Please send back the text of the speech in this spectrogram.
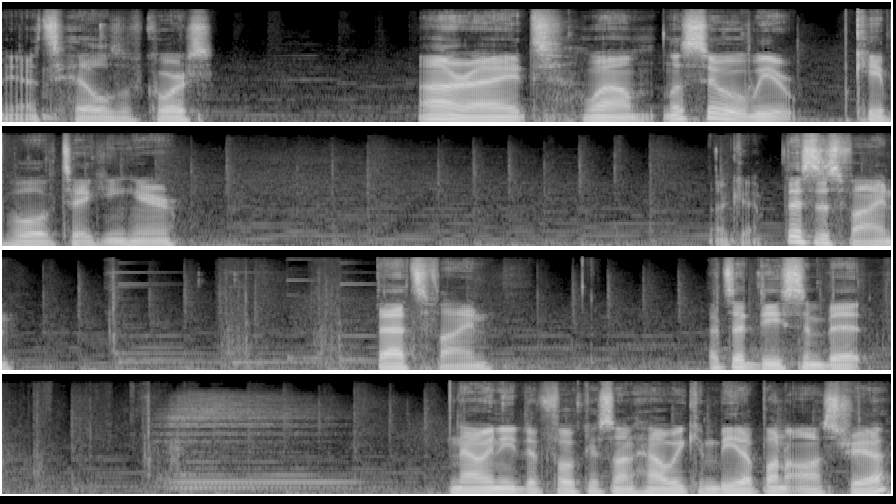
Yeah, it's hills, of course. Alright, well, let's see what we're capable of taking here. Okay, this is fine. That's fine. That's a decent bit. Now we need to focus on how we can beat up on Austria.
